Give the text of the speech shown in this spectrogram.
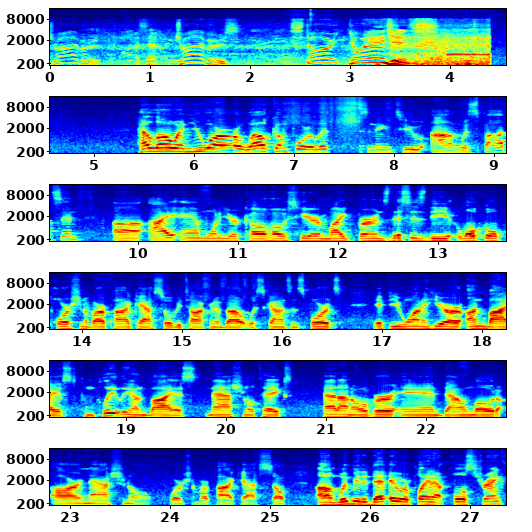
Driver, I said, drivers, start your engines. Hello, and you are welcome for listening to On Wisconsin. Uh, I am one of your co-hosts here, Mike Burns. This is the local portion of our podcast, so we'll be talking about Wisconsin sports. If you want to hear our unbiased, completely unbiased national takes, head on over and download our national portion of our podcast. So, um, with me today, we're playing at full strength.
